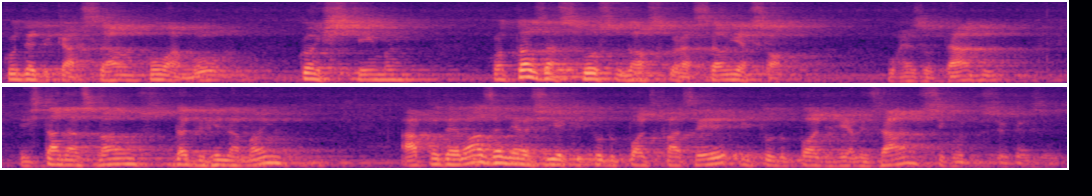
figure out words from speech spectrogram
com dedicação, com amor, com estima, com todas as forças do nosso coração e é só. O resultado está nas mãos da Divina Mãe, a poderosa energia que tudo pode fazer e tudo pode realizar segundo o seu desejo.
